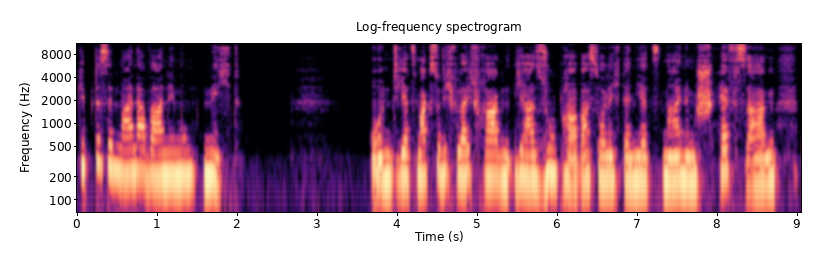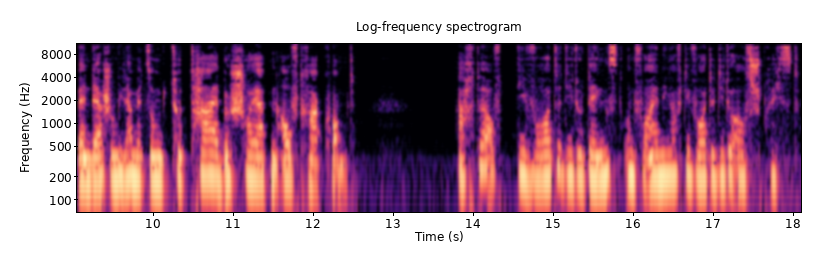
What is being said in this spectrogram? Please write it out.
gibt es in meiner Wahrnehmung nicht. Und jetzt magst du dich vielleicht fragen, ja super, was soll ich denn jetzt meinem Chef sagen, wenn der schon wieder mit so einem total bescheuerten Auftrag kommt? Achte auf die Worte, die du denkst und vor allen Dingen auf die Worte, die du aussprichst.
